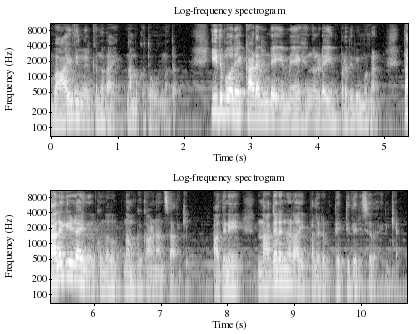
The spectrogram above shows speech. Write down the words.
വായുവിൽ നിൽക്കുന്നതായി നമുക്ക് തോന്നുന്നത്. ഇതുപോലെ കടലിന്റെയും മേഘങ്ങളുടെയും പ്രതിബിംബങ്ങൾ തലകീഴായി നിൽക്കുന്നതും നമുക്ക് കാണാൻ സാധിക്കും. അതിനെ നഗരങ്ങളായി പലരും തെറ്റിദ്ധരിച്ചതായിരിക്കാം.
